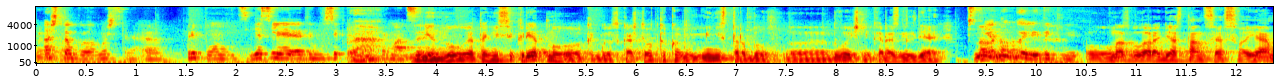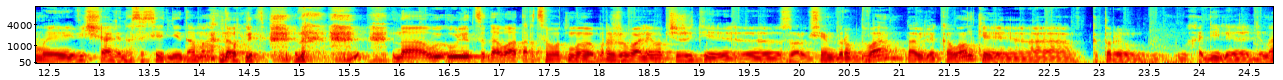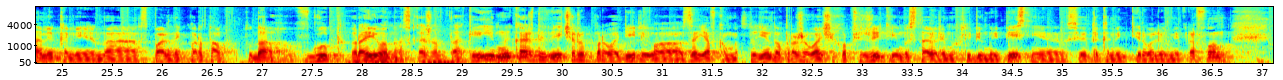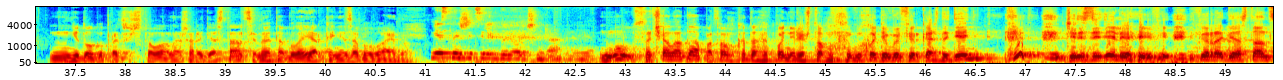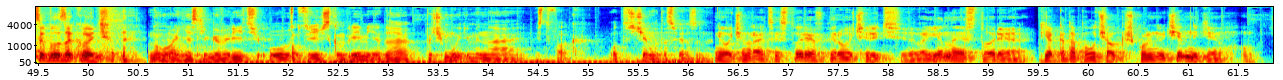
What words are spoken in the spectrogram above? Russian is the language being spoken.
А что было? Можете э, припомнить, если это не секретная информация? Не, ну это не секрет, ну как бы скажете, вот какой министр был, э, двоечник и разгильдяй. Все ну, были такие. У нас была радиостанция своя, мы вещали на соседние дома, на улице, на, на улице Даваторца. Вот мы проживали в общежитии 47 дробь 2, ставили колонки, э, которые выходили динамиками на спальный квартал, туда, вглубь района, скажем так. И мы каждый вечер проводили по заявкам студентов, проживающих в общежитии, мы ставили им их любимые песни, все это комментировали в микрофон. Недолго просуществовала наша радиостанция, но это было ярко и незабываемо. Местные жители были очень рады, наверное. Ну, сначала да, потом, когда поняли, что мы выходим в эфир каждый день, через неделю эфир радиостанции был закончен. Ну, а если говорить о студенческом времени, да, почему именно истфак? Вот с чем это связано? Мне очень нравится история, в первую очередь военная история. Я когда получал школьные учебники,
